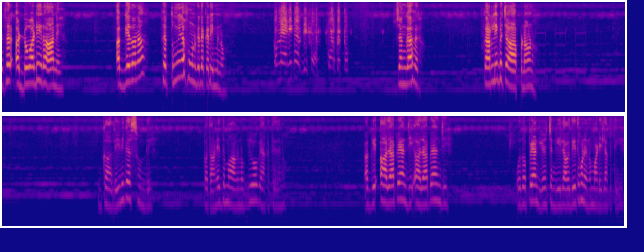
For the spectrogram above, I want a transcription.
ਤੇ ਫਿਰ ਅੱਡੋ ਅੱਡੀ ਰਾਹ ਨੇ। ਅੱਗੇ ਤੋਂ ਨਾ ਫਿਰ ਤੂੰ ਵੀ ਨਾ ਫੋਨ ਕਿਤੇ ਕਰੀ ਮੈਨੂੰ। ਉਹ ਮੈਂ ਨਹੀਂ ਕਰਦੀ ਫੋਨ ਫੋਨ ਕੱਟੋ। ਚੰਗਾ ਫਿਰ। ਕਰ ਲਈ ਬਚਾ ਆਪਣਾ ਹੁਣ। ਗੱਲ ਹੀ ਨਹੀਂ ਕਿ ਸੁਣਦੀ। ਪਤਾ ਨਹੀਂ ਦਿਮਾਗ ਨੂੰ ਕੀ ਹੋ ਗਿਆ ਕਿਤੇ ਤੈਨੂੰ। ਅੱਗੇ ਆ ਜਾ ਭੈਣ ਜੀ, ਆ ਜਾ ਭੈਣ ਜੀ। ਉਦੋਂ ਭੈਣ ਜੀ ਨੂੰ ਚੰਗੀ ਲੱਗਦੀ ਤੇ ਹੁਣ ਇਹਨੂੰ ਮਾੜੀ ਲੱਗਦੀ ਹੈ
